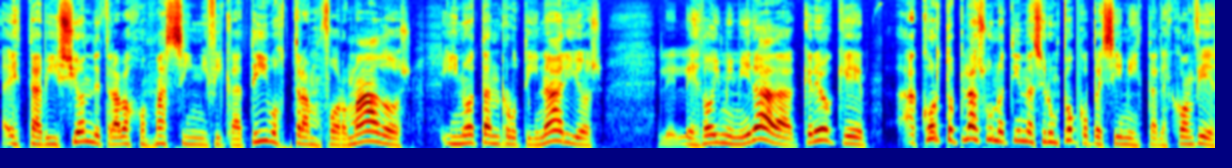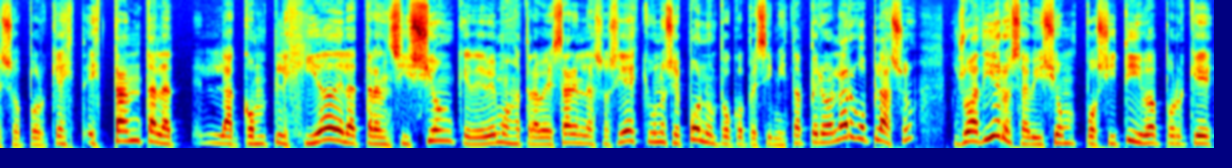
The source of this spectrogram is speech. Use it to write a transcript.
Esta visión de trabajos más significativos, transformados y no tan rutinarios. Les doy mi mirada. Creo que a corto plazo uno tiende a ser un poco pesimista, les confieso, porque es, tanta la, la, complejidad de la transición que debemos atravesar en la sociedad que uno se pone un poco pesimista. Pero a largo plazo yo adhiero a esa visión positiva porque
